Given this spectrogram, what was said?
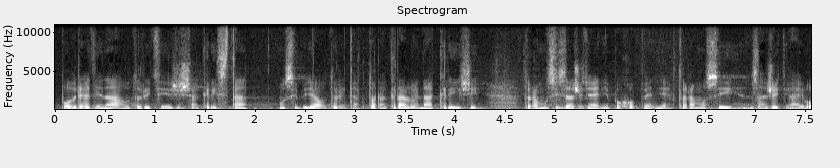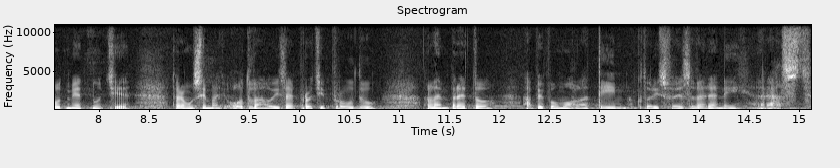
podriadená autorite Ježiša Krista, musí byť autorita, ktorá kráľuje na kríži, ktorá musí zažiť aj nepochopenie, ktorá musí zažiť aj odmietnutie, ktorá musí mať odvahu ísť aj proti prúdu, len preto, aby pomohla tým, ktorí sú jej zverení, rásť.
